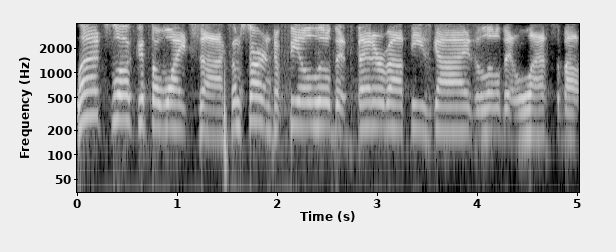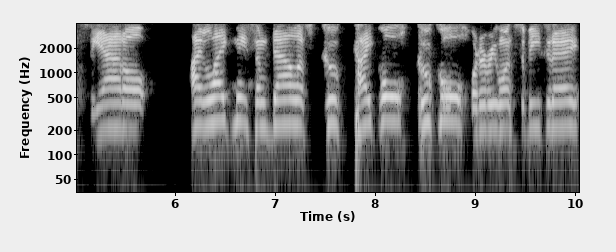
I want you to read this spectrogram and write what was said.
Let's look at the White Sox. I'm starting to feel a little bit better about these guys, a little bit less about Seattle. I like me some Dallas Keuchel, Keuchel, whatever he wants to be today.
